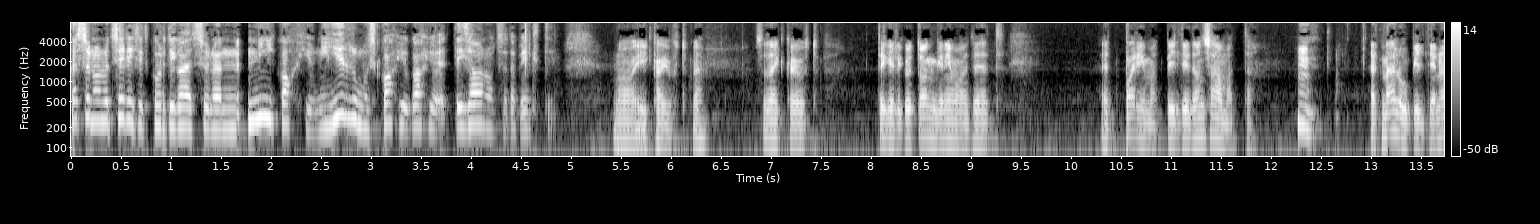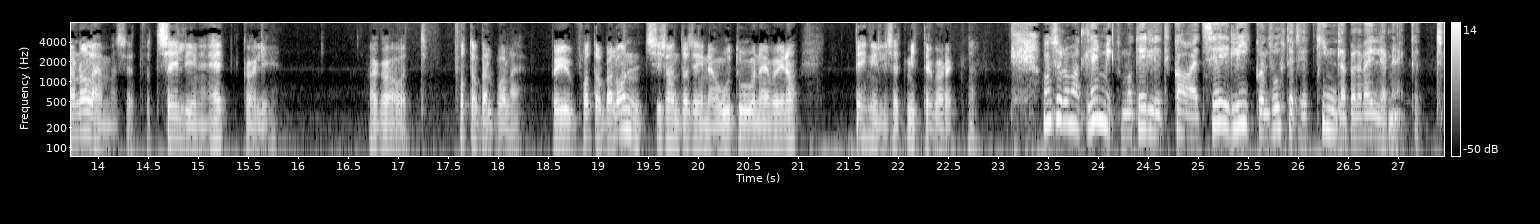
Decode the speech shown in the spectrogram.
kas on olnud selliseid kordi ka, et sul on nii kahju, nii hirmus kahju, kahju, et ei saanud seda pilti? no ikka juhtub jah, seda ikka juhtub. tegelikult ongi niimoodi, et et parimad pildid on saamata hmm.. et mälupildina on olemas, et vot selline hetk oli. aga vot foto peal pole. või foto peal on, siis on ta selline udune või noh, tehniliselt mittekorrektne on sul omad lemmikmodellid ka, et see liik on suhteliselt kindla peale väljaminek, et,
